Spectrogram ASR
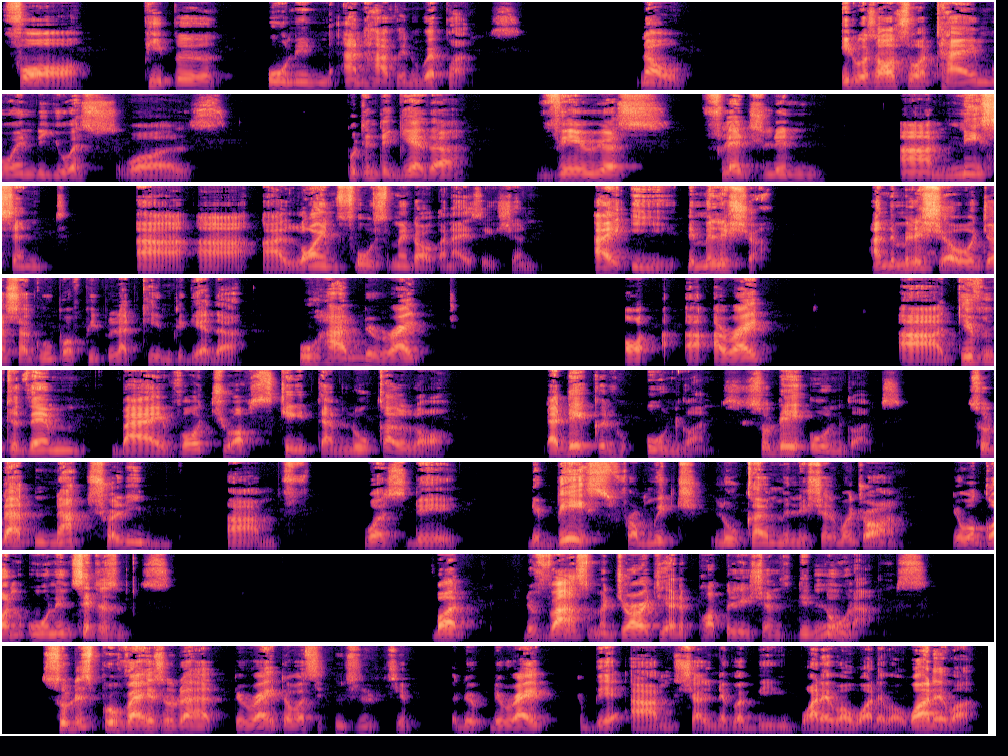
for people owning and having weapons. Now, it was also a time when the US was putting together various fledgling, um, nascent uh, uh, uh, law enforcement organization, i.e., the militia. And the militia were just a group of people that came together who had the right or a, right uh, given to them by virtue of state and local law that they could own guns. So they own guns. So that naturally um, was the, the base from which local militias were drawn. They were gun owning citizens. But the vast majority of the populations didn't own arms. So this proviso that the right of a citizenship, the, the right to bear arms shall never be whatever, whatever, whatever,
